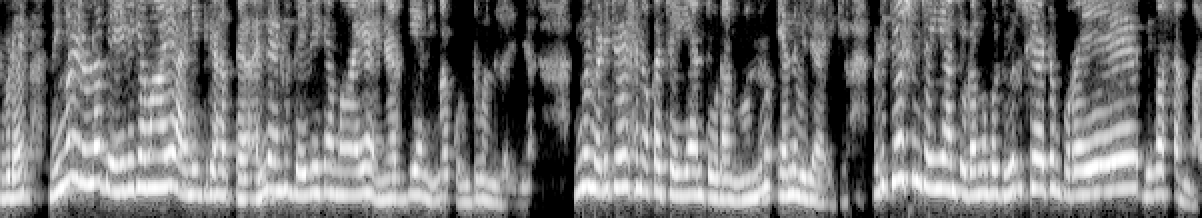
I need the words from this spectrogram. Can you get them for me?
ഇവിടെ നിങ്ങളിലുള്ള ദൈവികമായ അനുഗ്രഹത്തെ അല്ലെങ്കിൽ ദൈവികമായ എനർജിയെ നിങ്ങൾ കൊണ്ടുവന്നു കഴിഞ്ഞാൽ നിങ്ങൾ മെഡിറ്റേഷനൊക്കെ ചെയ്യാൻ തുടങ്ങുന്നു എന്ന് വിചാരിക്കുക. മെഡിറ്റേഷൻ ചെയ്യാൻ തുടങ്ങുമ്പോൾ തീർച്ചയായിട്ടും കുറേ ദിവസങ്ങൾ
